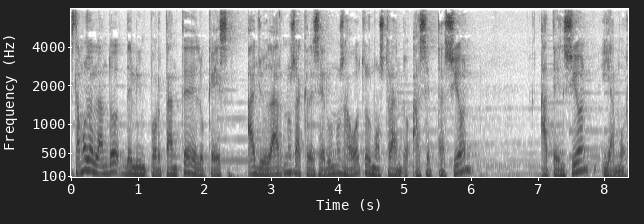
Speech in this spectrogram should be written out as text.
estamos hablando de lo importante de lo que es ayudarnos a crecer unos a otros mostrando aceptación, atención y amor.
